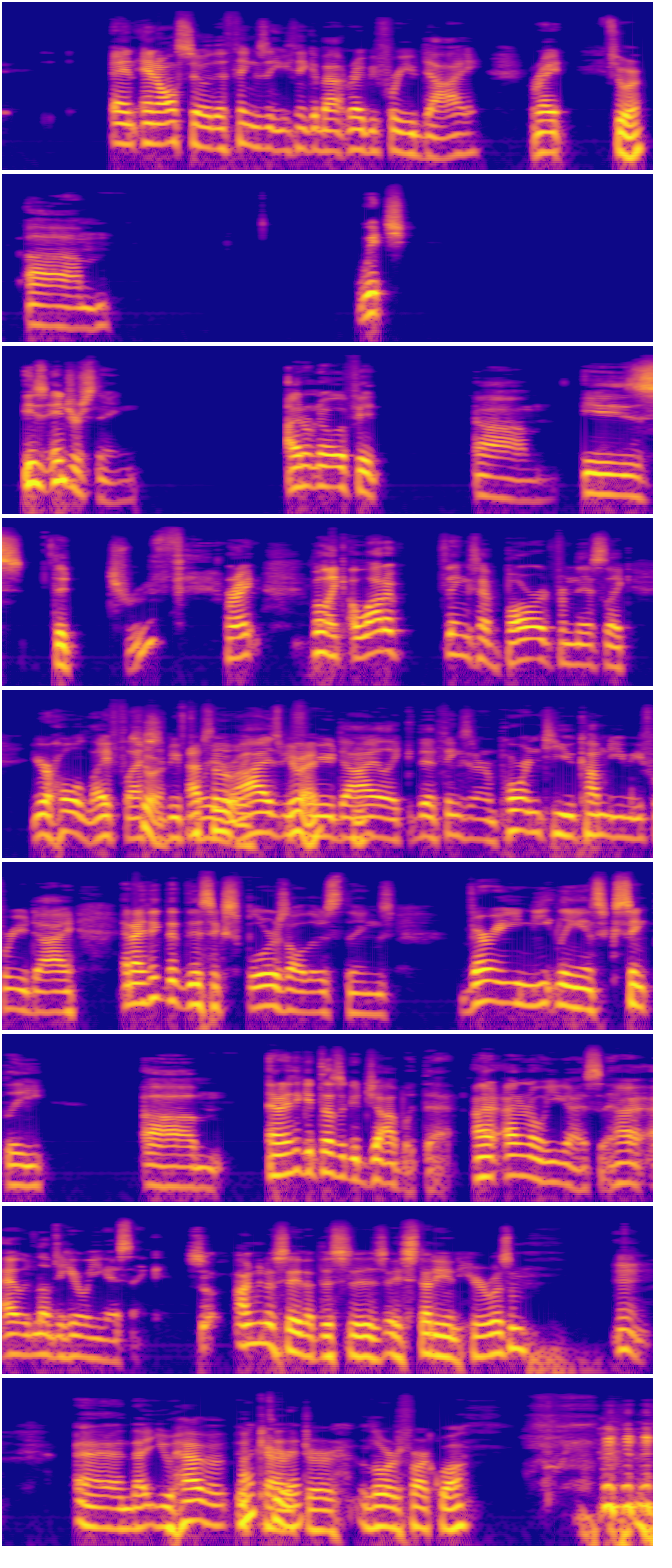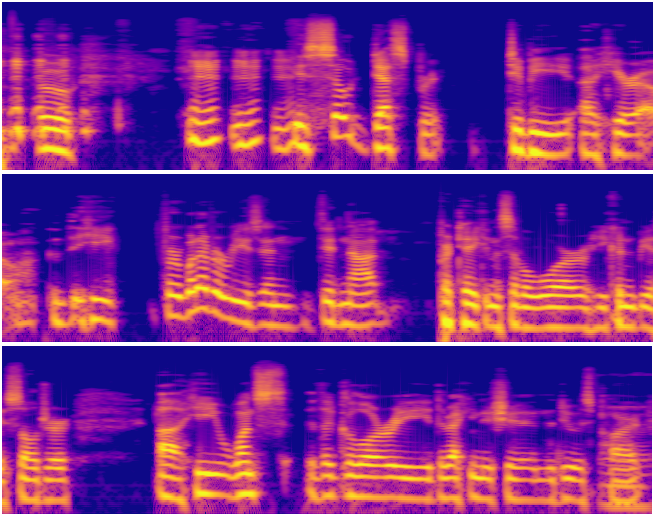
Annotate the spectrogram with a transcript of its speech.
and and also the things that you think about right before you die, right? Sure. Um which is interesting. I don't know if it um is truth, right? But like a lot of things have borrowed from this like your whole life flashes Sure, before absolutely. your eyes before right. you die like the things that are important to you come to you before you die and i think that this explores all those things very neatly and succinctly um and i think it does a good job with that i, I don't know what you guys say I, I would love to hear what you guys think So I'm going to say that this is a study in heroism, Mm. and that you have a, a I can character, Lord Farquaad, who Mhm, mhm, mhm. is so desperate to be a hero. He, for whatever reason, did not partake in the Civil War. He couldn't be a soldier. Uh, he wants the glory, the recognition, to do his part.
